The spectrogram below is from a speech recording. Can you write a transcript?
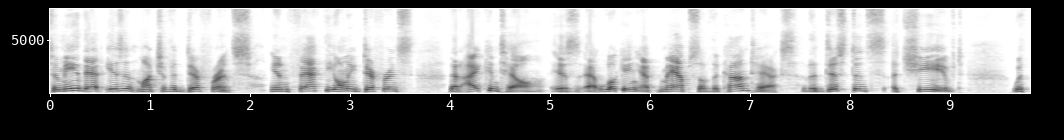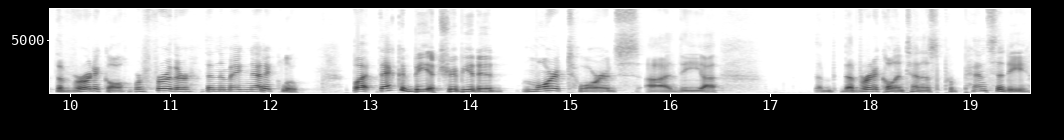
To me, that isn't much of a difference. In fact, the only difference that I can tell is at looking at maps of the contacts. The distance achieved with the vertical were further than the magnetic loop. But that could be attributed more towards uh, the, uh, the vertical antenna's propensity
